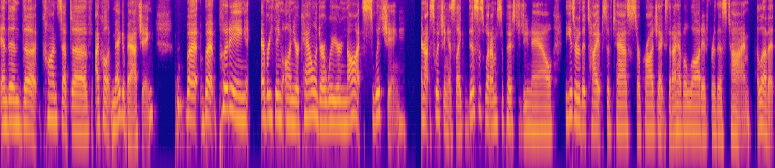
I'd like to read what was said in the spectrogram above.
And then the concept of, I call it mega batching, but, but putting everything on your calendar where you're not switching you're not switching. It's like this is what i'm supposed to do now. These are the types of tasks or projects that i have allotted for this time. I love it.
